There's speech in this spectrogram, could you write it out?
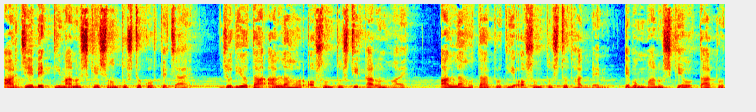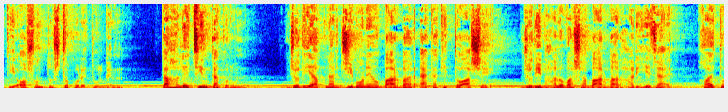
আর যে ব্যক্তি মানুষকে সন্তুষ্ট করতে চায় যদিও তা আল্লাহর অসন্তুষ্টির কারণ হয়, আল্লাহ তার প্রতি অসন্তুষ্ট থাকবেন এবং মানুষকেও তার প্রতি অসন্তুষ্ট করে তুলবেন। তাহলে চিন্তা করুন, যদি আপনার জীবনেও বারবার একাকিত্ব আসে, যদি ভালোবাসা বারবার হারিয়ে যায়, হয়তো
